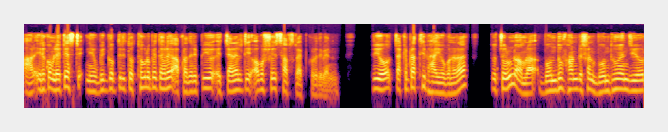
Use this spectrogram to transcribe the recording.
আর এরকম লেটেস্ট নিয়োগ বিজ্ঞপ্তির তথ্যগুলো পেতে হলে আপনাদের প্রিয় এই চ্যানেলটি অবশ্যই সাবস্ক্রাইব করে দেবেন। প্রিয় চাকরিপ্রার্থী ভাই ও বোনেরা তো চলুন আমরা বন্ধু ফাউন্ডেশন, বন্ধু এনজিওর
